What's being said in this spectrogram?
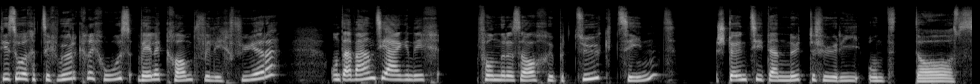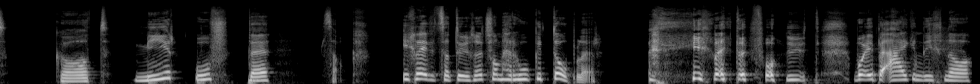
Die suchen sich wirklich aus, welchen Kampf will ich führen. Und auch wenn sie eigentlich von einer Sache überzeugt sind, stehen sie dann nicht dafür ein. Und das geht mir auf den Sack. Ich rede jetzt natürlich nicht vom Herrn Hugentobler. ich rede von Leuten, die eben eigentlich noch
